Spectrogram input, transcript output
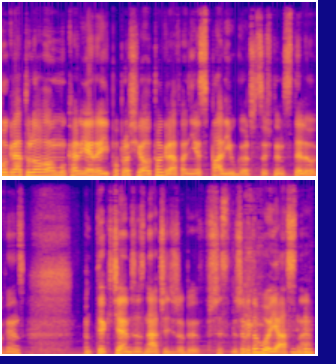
pogratulował mu karierę i poprosił autograf, a nie spalił go, czy coś w tym stylu, więc tak chciałem zaznaczyć, żeby, żeby to było jasne.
